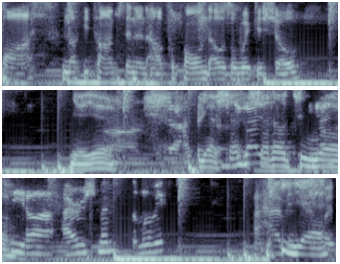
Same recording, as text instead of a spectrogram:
boss, Nucky Thompson and Al Capone. That was a wicked show. Yeah, yeah. Um, yeah, I think yeah, shout, You guys- shout out to You guys uh, see uh, Irishman, the movie? I haven't Yeah. yet, but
